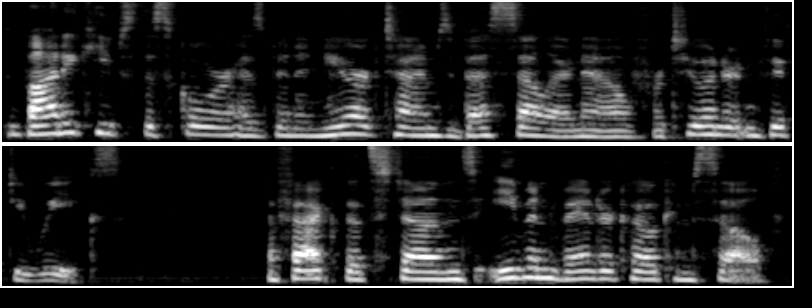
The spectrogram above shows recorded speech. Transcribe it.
The Body Keeps the Score has been a New York Times bestseller now for 250 weeks, a fact that stuns even van der Kolk himself.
